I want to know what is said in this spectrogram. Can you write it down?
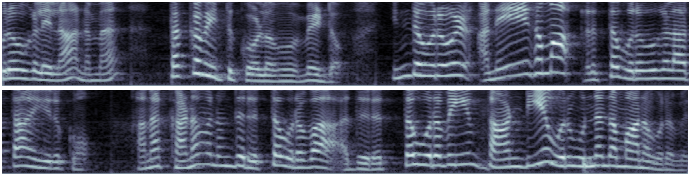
உறவுகளெல்லாம் நம்ம தக்க வைத்து கொள்ள வேண்டும். இந்த உறவுகள் அநேகமாக இரத்த உறவுகளாக தான் இருக்கும். ஆனால் கணவன் வந்து இரத்த உறவா? அது இரத்த உறவையும் தாண்டிய ஒரு உன்னதமான உறவு.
